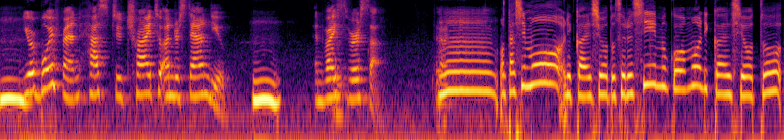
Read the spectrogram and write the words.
Your boyfriend has to try to understand you うん。and vice versa だうん。私も理解しようとするし、向こうも理解しようと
